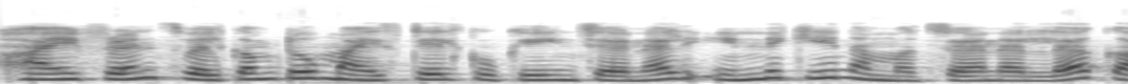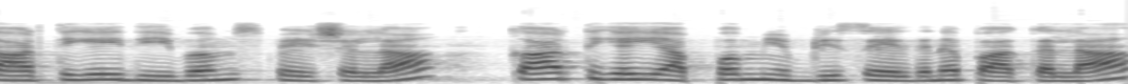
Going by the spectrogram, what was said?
Hi friends welcome to my style cooking channel இன்றைக்கி நம்ம சேனலில் கார்த்திகை தீபம் ஸ்பெஷலாக கார்த்திகை அப்பம் எப்படி செய்யுதுன்னு பார்க்கலாம்.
